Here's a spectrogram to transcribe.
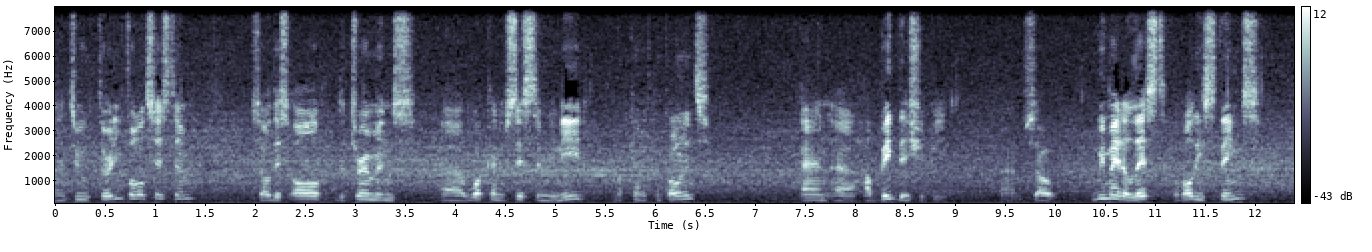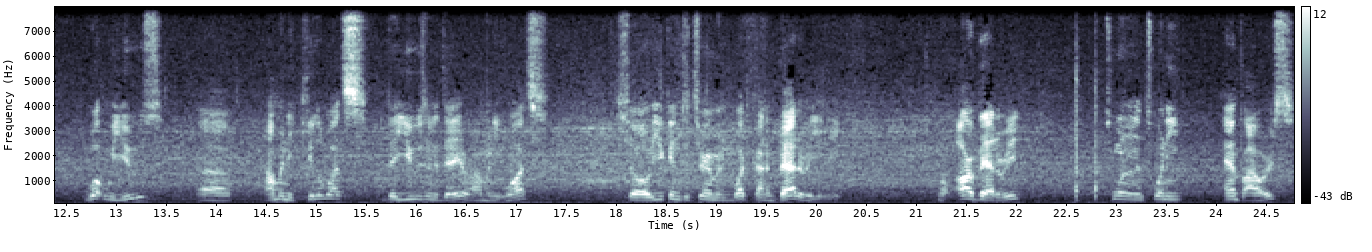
and a 230 volt system. So this all determines uh, what kind of system you need, what kind of components, and uh, how big they should be. Um, so we made a list of all these things, what we use, uh, how many kilowatts they use in a day or how many watts. So you can determine what kind of battery you need. Well, our battery, 220 amp hours,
